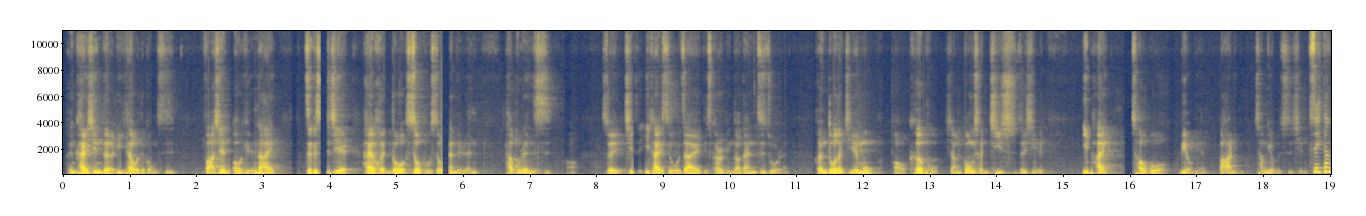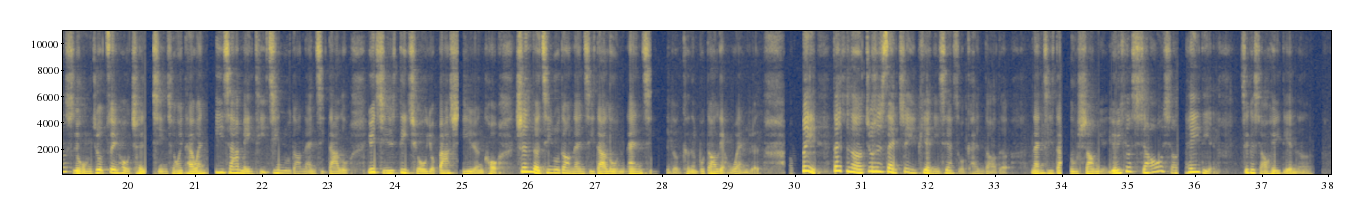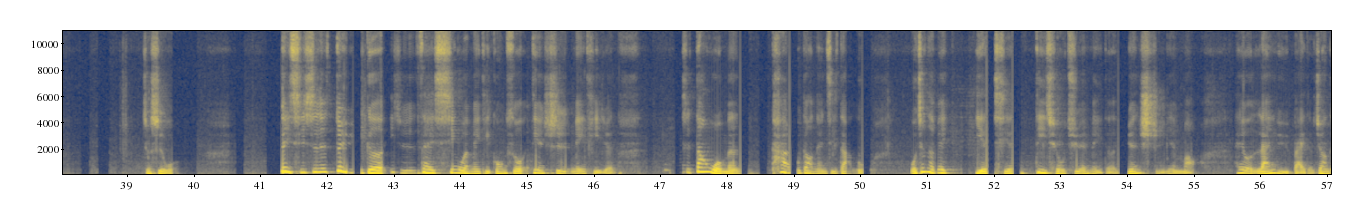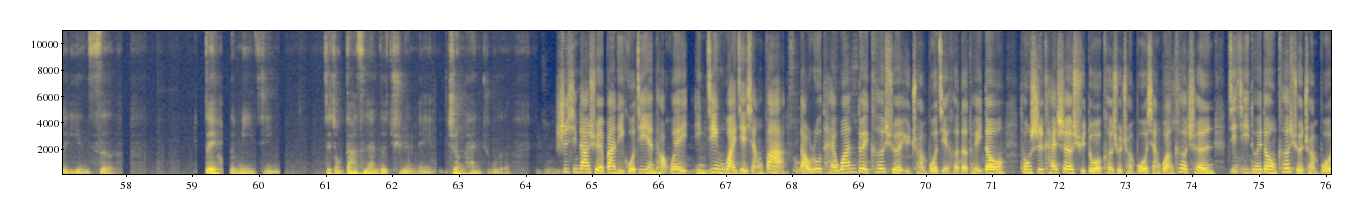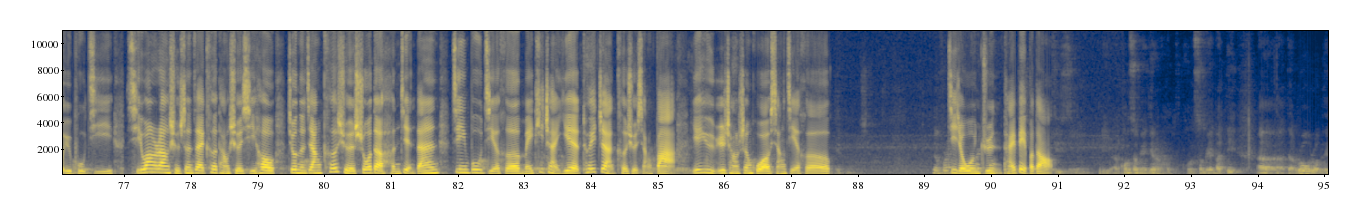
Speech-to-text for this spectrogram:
很开心的离开我的公司，发现哦，原来这个世界还有很多受苦受难的人，他不认识哦。所以其实一开始我在 Discovery 频道担任制作人，很多的节目哦，科普像工程纪实这些，一拍超过六年、八年。常有的事情，所以当时我们就最后成型，成为台湾第一家媒体进入到南极大陆。因为其实地球有八十亿人口，真的进入到南极大陆，南极的可能不到两万人。所以，但是呢，就是在这一片你现在所看到的南极大陆上面，有一个小小黑点，这个小黑点呢，就是我。所以，其实对于一个一直在新闻媒体工作、电视媒体人。是当我们踏入到南极大陆，我真的被眼前地球绝美的原始面貌，还有蓝与白的这样的颜色，最后的秘境，这种大自然的绝美震撼住了。世新大学办理国际研讨会，引进外界想法，导入台湾对科学与传播结合的推动，同时开设许多科学传播相关课程，积极推动科学传播与普及，希望让学生在课堂学习后，就能将科学说得很简单，进一步结合媒体产业推展科学想法，也与日常生活相结合。记者问俊台北报道。Uh, the role of the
